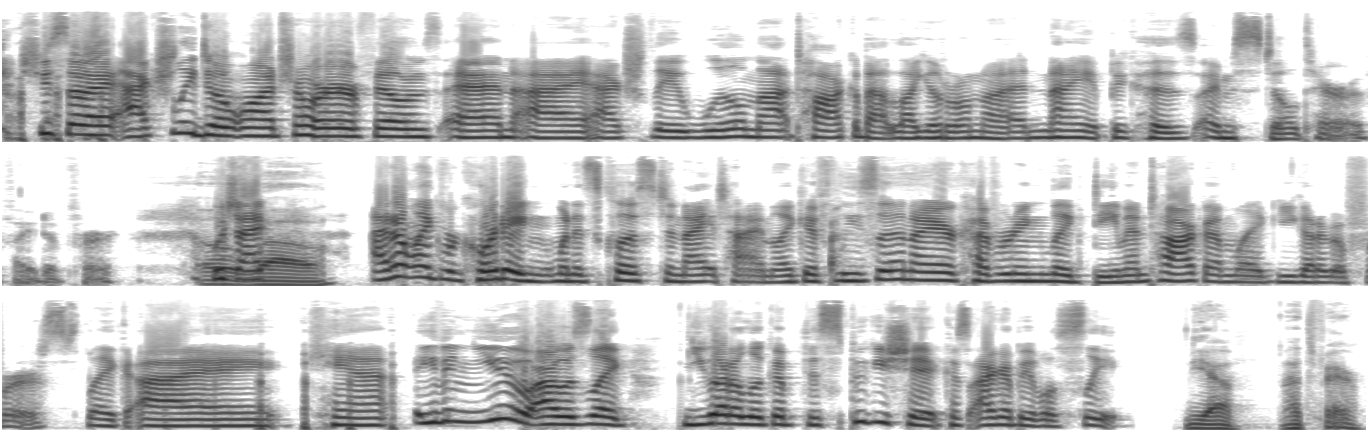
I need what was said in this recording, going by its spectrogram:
she said, I actually don't watch horror films and I actually will not talk about La Llorona at night because I'm still terrified of her. Oh, which oh, I- wow. I don't like recording when it's close to nighttime. Like if Lisa and I are covering like demon talk, I'm like, you gotta go first. Like I can't. even you, I was like, you gotta look up this spooky shit because I gotta be able to sleep. Yeah, that's fair.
